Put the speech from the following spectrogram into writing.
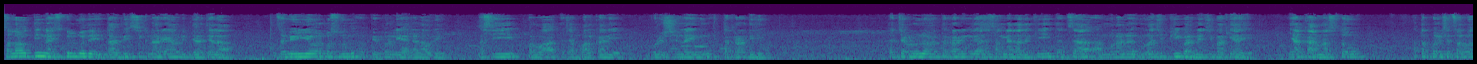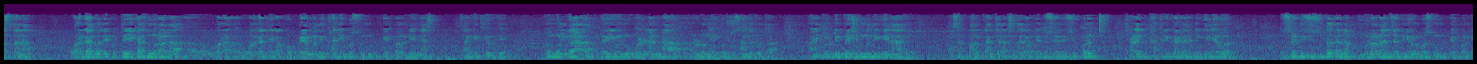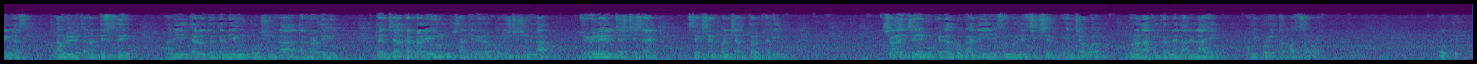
सलाउद्दीन हायस्कूलमध्ये दहावीत शिकणाऱ्या विद्यार्थ्याला जमिनीवर बसून पेपर लिहायला लावले. अशी परवा त्याच्या पालकाने पोलीस स्टेशनला येऊन तक्रार दिली. त्यांच्याकडून तक्रारीमध्ये असे सांगण्यात आलं की त्यांचा मुलानं मुलाची फी भरण्याची बाकी आहे. या कारणास्तव आता परीक्षा चालू असताना वर्गामध्ये फक्त एकाच मुलाला वर वर्गाच्या एका कोपऱ्यामध्ये खाली बसून पेपर लिहिण्यास सांगितले होते. तो मुलगा घरी येऊन वडिलांना रडून ही गोष्ट सांगत होता आणि तो डिप्रेशनमध्ये गेला आहे. असं पालकांच्या लक्षात आल्यावर ते दुसऱ्या दिवशी परत शाळेत खात्री करण्यासाठी गेल्यावर दुसऱ्या दिवशी सुद्धा त्यांना मुलाला जमिनीवर बसून पेपर लिहिण्यास लावलेले त्यांना दिसले आणि त्यानंतर त्यांनी येऊन पोलिशनला तक्रार दिली. त्यांच्या तक्रारीवरून शांतीनगर पोलीस स्टेशनला ज्युएनाईल जस्टिस ॲक्ट सेक्शन पंच्याहत्तर खाली शाळेचे मुख्याध्यापक आणि संबंधित शिक्षक यांच्यावर गुन्हा दाखल करण्यात आलेला आहे आणि पुढील तपास चालू आहे. ओके.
